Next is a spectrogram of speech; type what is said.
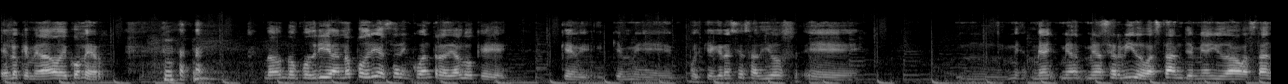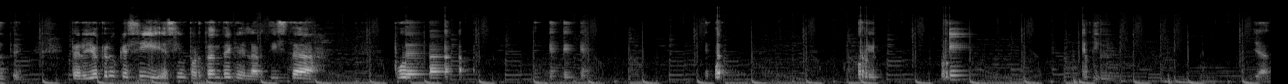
es lo que me ha dado de comer. no, no, podría, no podría estar en contra de algo que, que, me, pues que gracias a Dios eh, me, me, ha, servido bastante, me ha ayudado bastante. Pero yo creo que sí, es importante que el artista pueda... Eh, ya,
